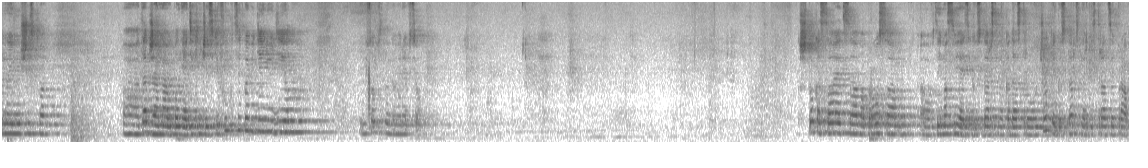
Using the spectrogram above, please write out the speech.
на имущество. А, также она выполняет технические функции по ведению дел. Ну, собственно говоря, все. Что касается вопроса э, взаимосвязи государственного кадастрового учета и государственной регистрации прав.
